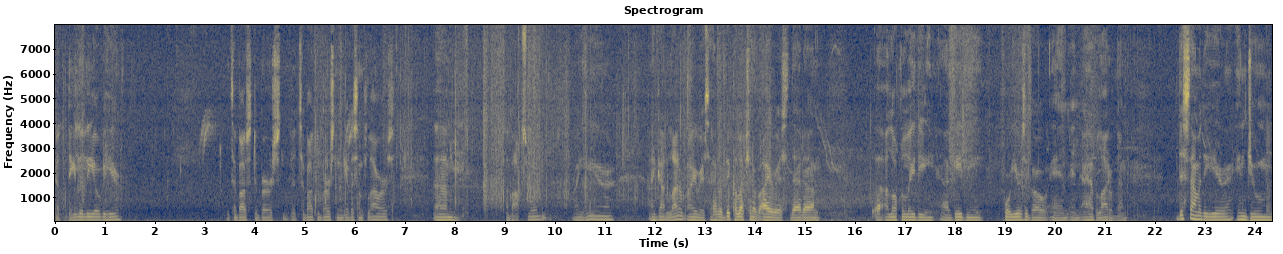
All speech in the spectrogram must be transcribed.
Got the daylily over here. It's about to burst. It's about to burst and give us some flowers um, a boxwood right here I got a lot of iris. I have a big collection of iris that um, a local lady uh, gave me four years ago and, and I have a lot of them. This time of the year in June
